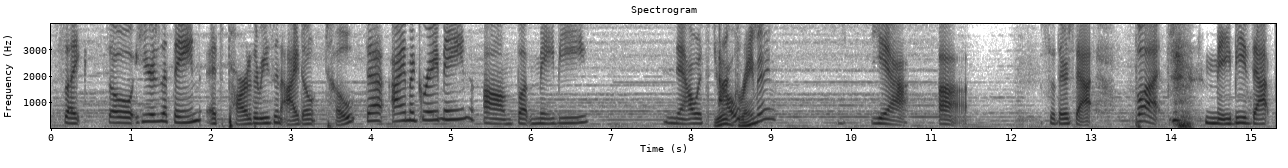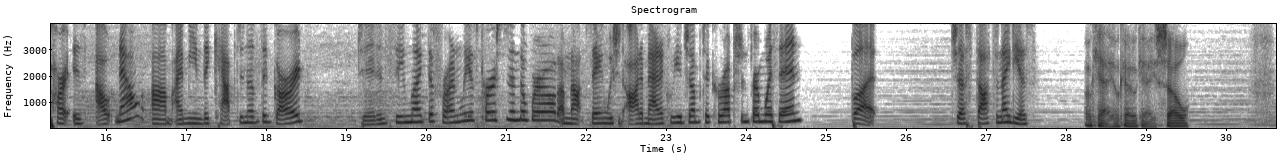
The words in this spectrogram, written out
It's like, so here's the thing. It's part of the reason I don't tote that I'm a Greymane. Um, but maybe now it's You're out. a gray man. Yeah. Uh so there's that. But maybe that part is out now. Um I mean the captain of the guard didn't seem like the friendliest person in the world. I'm not saying we should automatically jump to corruption from within, but just thoughts and ideas. Okay, okay, okay. So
